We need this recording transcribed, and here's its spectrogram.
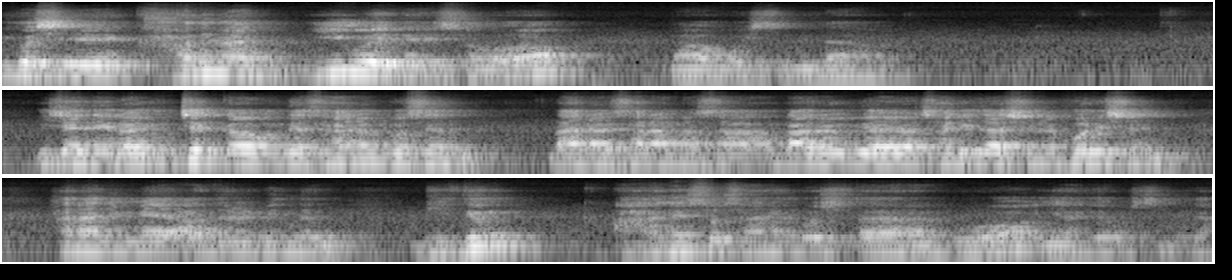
이것이 가능한 이유에 대해서 나오고 있습니다. 이제 내가 육체 가운데 사는 것은 나를 사랑하사 나를 위하여 자기 자신을 버리신 하나님의 아들을 믿는 믿음 안에서 사는 것이다 라고 이야기하고 있습니다.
